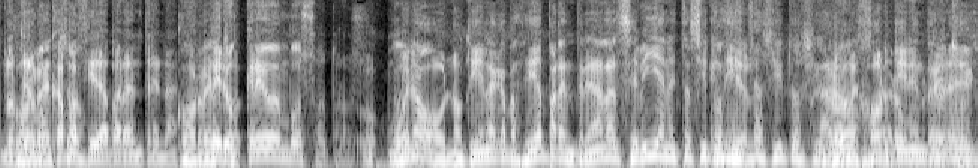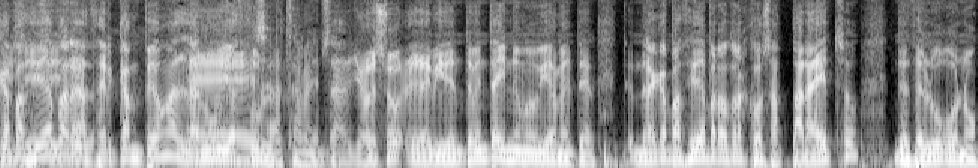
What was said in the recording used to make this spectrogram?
no tenemos capacidad para entrenar. Correcto. Pero creo en vosotros. Bueno, o no tiene la capacidad para entrenar al Sevilla en esta situación. Esta situación. A lo mejor claro, tiene eh, capacidad para hacer campeón al Danubio eh, Azul. Exactamente. Yo eso, evidentemente, ahí no me voy a meter. Tendrá capacidad para otras cosas. Para esto, desde luego no.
